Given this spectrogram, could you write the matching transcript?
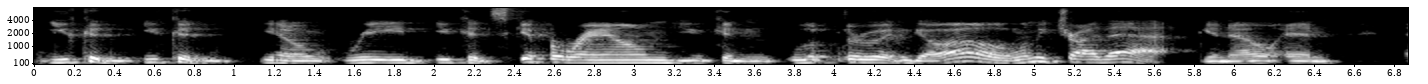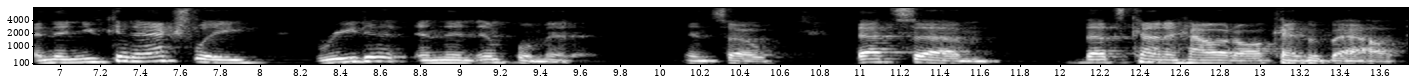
you could you could you know read you could skip around you can look through it and go oh let me try that you know and and then you can actually read it and then implement it. And so that's um that's kind of how it all came about.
